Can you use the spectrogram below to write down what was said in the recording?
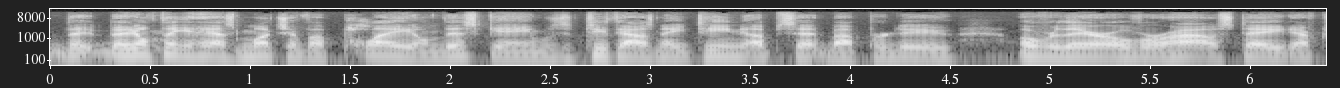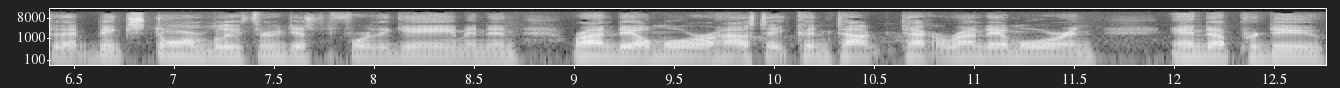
They, they don't think it has much of a play on this game. Was a 2018 upset by Purdue over there over Ohio State after that big storm blew through just before the game, and then Rondale Moore, Ohio State couldn't tack- tackle Rondale Moore, and and uh, Purdue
